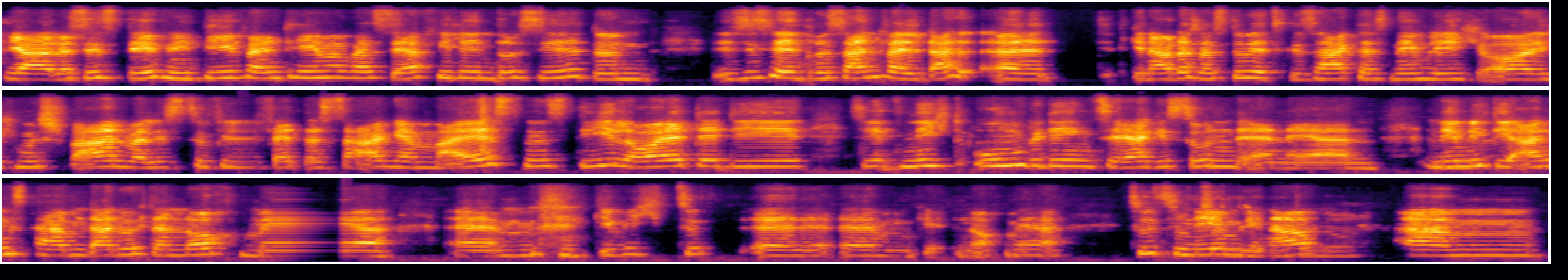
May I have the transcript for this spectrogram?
Ja, das ist definitiv ein Thema, was sehr viele interessiert. Und es ist ja interessant, weil da, äh, genau das, was du jetzt gesagt hast, nämlich, oh, ich muss sparen, weil es zu viel Fett, das sagen ja meistens die Leute, die sich jetzt nicht unbedingt sehr gesund ernähren, mhm. nämlich die Angst haben, dadurch dann noch mehr ähm, Gewicht zu, äh, ähm, noch mehr zuzunehmen, genau. genau. Ähm,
